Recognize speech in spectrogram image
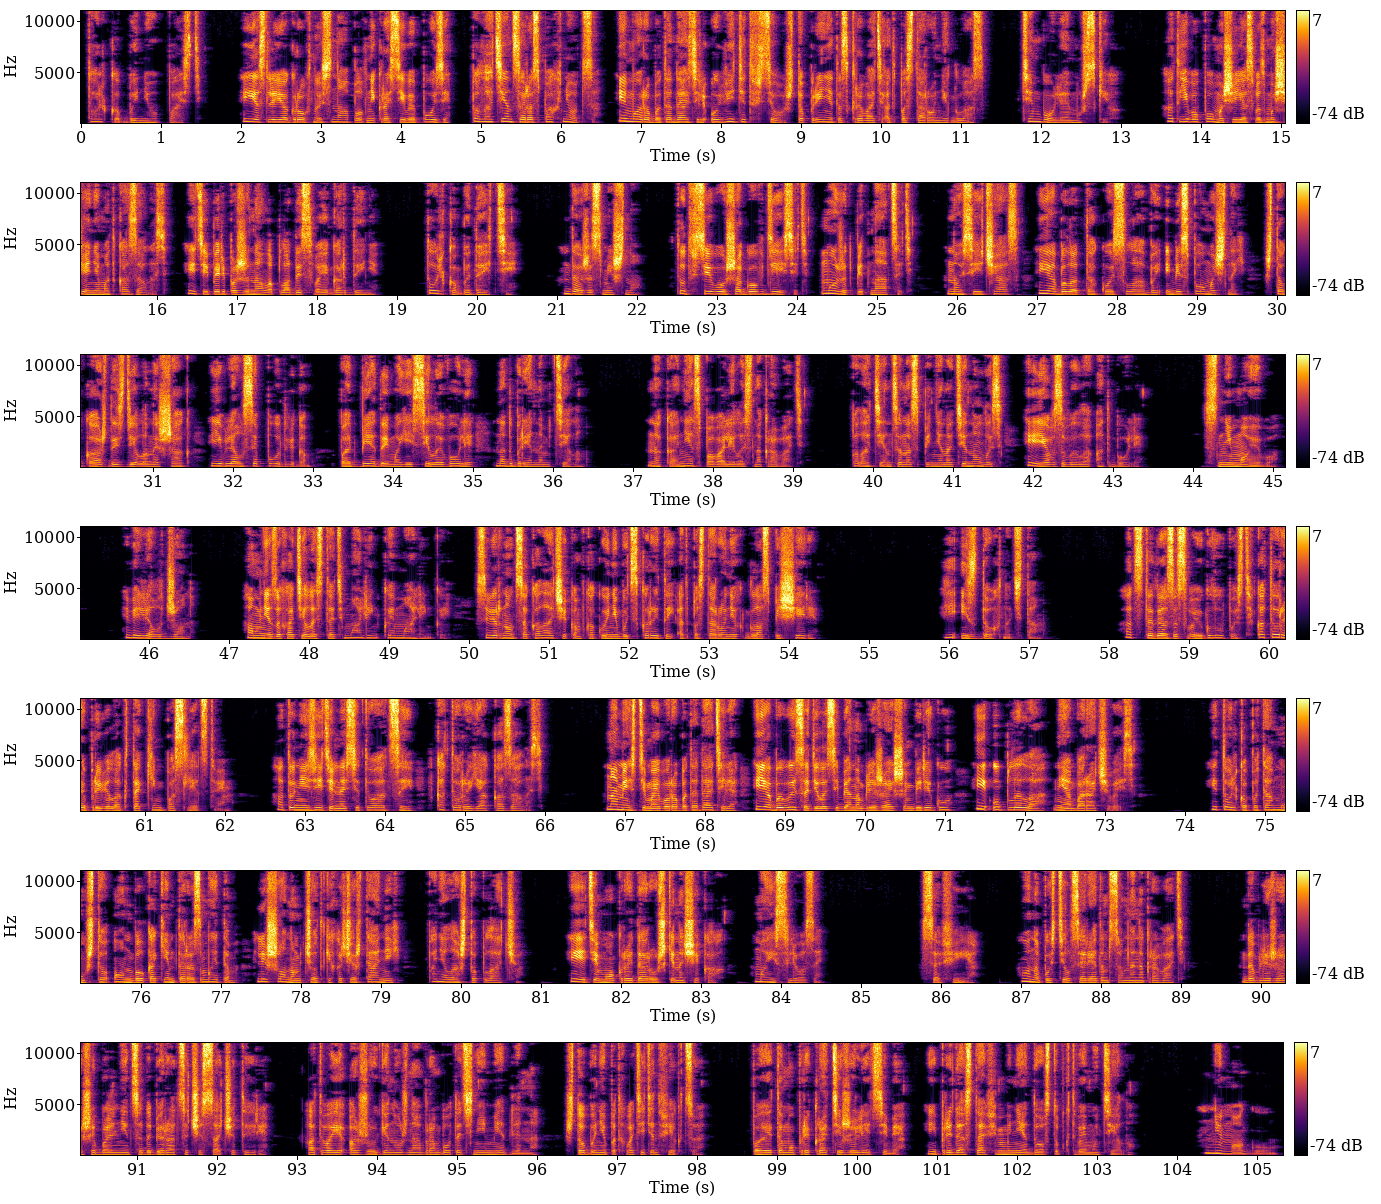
Только бы не упасть. Если я грохнусь на пол в некрасивой позе, полотенце распахнется, и мой работодатель увидит все, что принято скрывать от посторонних глаз, тем более мужских. От его помощи я с возмущением отказалась и теперь пожинала плоды своей гордыни. Только бы дойти. Даже смешно. Тут всего шагов десять, может пятнадцать. Но сейчас я была такой слабой и беспомощной, что каждый сделанный шаг являлся подвигом, победой моей силой воли над бренным телом. Наконец повалилась на кровать. Полотенце на спине натянулось, и я взвыла от боли. «Снимай его», — велел Джон. А мне захотелось стать маленькой-маленькой, свернуться калачиком в какой-нибудь скрытой от посторонних глаз пещере и издохнуть там. От стыда за свою глупость, которая привела к таким последствиям. От унизительной ситуации, в которой я оказалась. На месте моего работодателя я бы высадила себя на ближайшем берегу и уплыла, не оборачиваясь. И только потому, что он был каким-то размытым, лишенным четких очертаний, Поняла, что плачу. И эти мокрые дорожки на щеках – мои слезы. «София». Он опустился рядом со мной на кровать. До ближайшей больницы добираться часа четыре. А твои ожоги нужно обработать немедленно, чтобы не подхватить инфекцию. Поэтому прекрати жалеть себя и предоставь мне доступ к твоему телу. Не могу.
